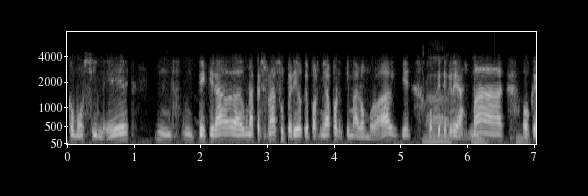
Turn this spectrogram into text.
como si leer mm, te hiciera una persona superior que puedas mirar por encima del hombro a alguien o que te Ah, creas mm, más o que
